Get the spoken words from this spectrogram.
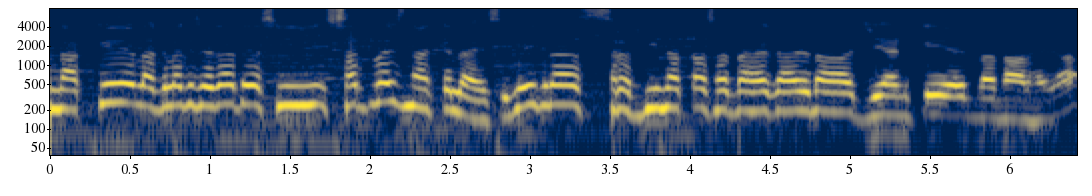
ਨਾਕੇ ਅਲੱਗ-ਅਲੱਗ ਜਗ੍ਹਾ ਤੇ ਅਸੀਂ ਸਰਪ੍ਰਾਈਜ਼ ਨਾਕੇ ਲਾਏ ਸੀਗੇ। ਜਿਹੜਾ ਸਰਹੱਦੀ ਨਾਕਾ ਸਾਡਾ ਹੈਗਾ, ਜਿਹੜਾ ਜੀਐਨਕੇ ਦਾ ਨਾਲ ਹੈਗਾ,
